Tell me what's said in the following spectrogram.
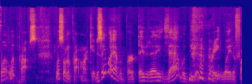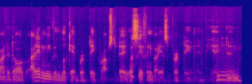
What what props? What's on the prop market? Does anybody have a birthday today? That would be a great way to find a dog. I didn't even look at birthday props today. Let's see if anybody has a birthday in the NBA today. Mm.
